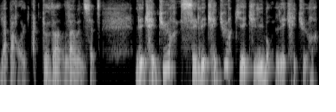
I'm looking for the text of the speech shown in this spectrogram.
de la parole. Acte 20, 20, 27. L'écriture, c'est l'écriture qui équilibre l'écriture.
